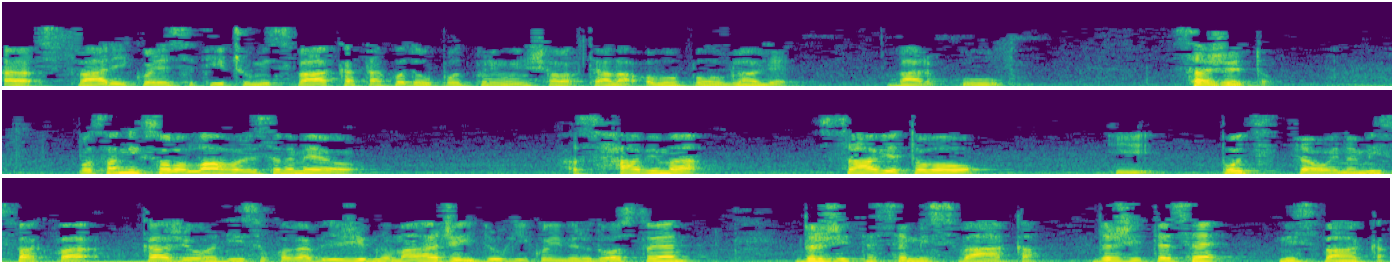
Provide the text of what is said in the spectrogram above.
a, stvari koje se tiču mi svaka, tako da upotpunimo inša Allah ovo poglavlje bar u sažeto. Poslanik sallallahu alejhi ve sellem je ashabima savjetovao i podsticao je na misvak, pa kaže u hadisu koga bilježi Ibnu Mađe i drugi koji je vjerodostojan, držite se misvaka, držite se misvaka.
